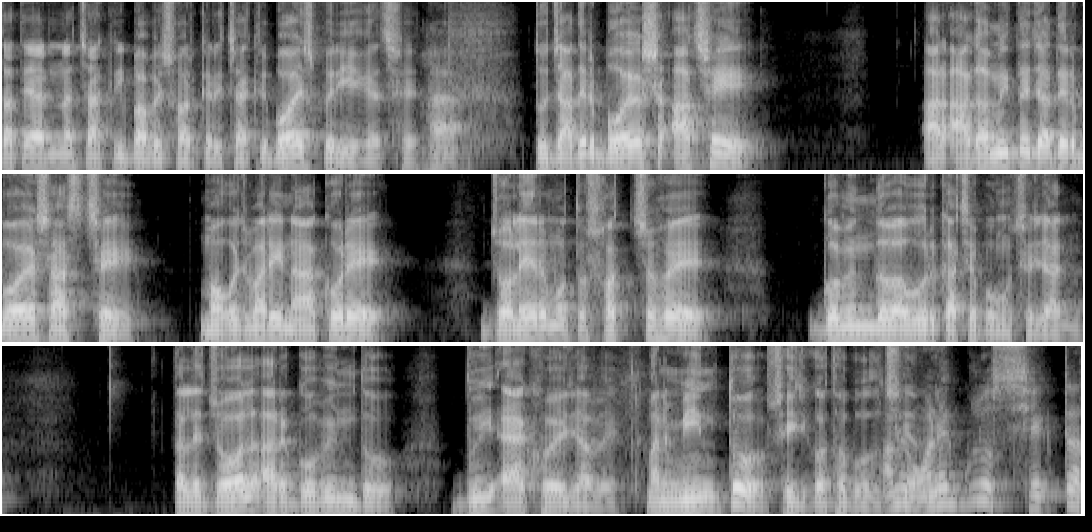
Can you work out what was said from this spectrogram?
তাতে আর না চাকরি পাবে সরকারি চাকরি বয়স পেরিয়ে গেছে। হ্যাঁ। তো যাদের বয়স আছে আর আগামীতে যাদের বয়স আসছে মগজমারি না করে জলের মতো স্বচ্ছ হয়ে গোবিন্দবাবুর কাছে পৌঁছে যান। তাহলে জল আর গোবিন্দ দুই এক হয়ে যাবে। মানে মিন তো সেই কথা বলছি আমি। অনেকগুলো সেক্টর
